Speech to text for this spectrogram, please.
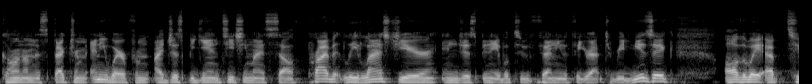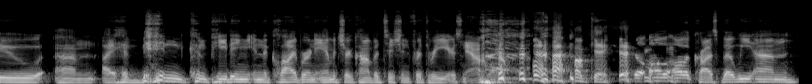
gone on the spectrum anywhere from I just began teaching myself privately last year and just been able to finally figure out to read music all the way up to um, I have been competing in the Cliburn amateur competition for three years now. okay. so all, all across, but we um,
